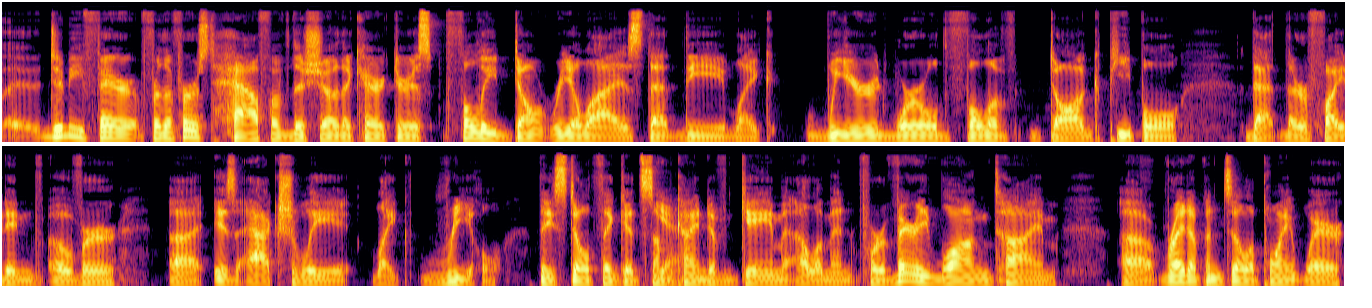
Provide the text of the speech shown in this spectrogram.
uh, to be fair, for the first half of the show, the characters fully don't realize that the like weird world full of dog people that they're fighting over uh, is actually like real. They still think it's some Yeah. kind of game element for a very long time, uh, right up until a point where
